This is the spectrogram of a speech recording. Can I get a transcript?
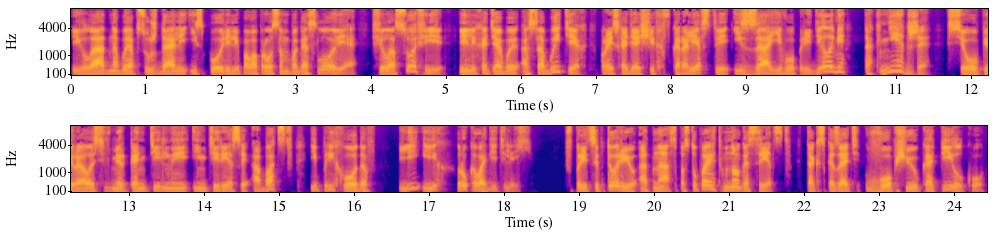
И ладно бы обсуждали и спорили по вопросам богословия, философии или хотя бы о событиях, происходящих в королевстве и за его пределами, так нет же. Все упиралось в меркантильные интересы аббатств и приходов и их руководителей. В прецепторию от нас поступает много средств, так сказать, в общую копилку,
